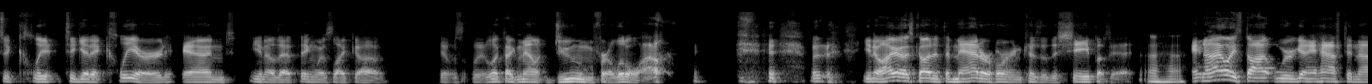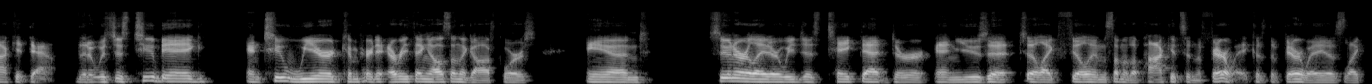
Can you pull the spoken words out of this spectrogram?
to clear to get it cleared, and you know that thing was like a it was it looked like Mount Doom for a little while. but you know, I always called it the Matterhorn because of the shape of it. Uh-huh. And I always thought we were going to have to knock it down, that it was just too big and too weird compared to everything else on the golf course. And sooner or later, we just take that dirt and use it to like fill in some of the pockets in the fairway because the fairway is like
